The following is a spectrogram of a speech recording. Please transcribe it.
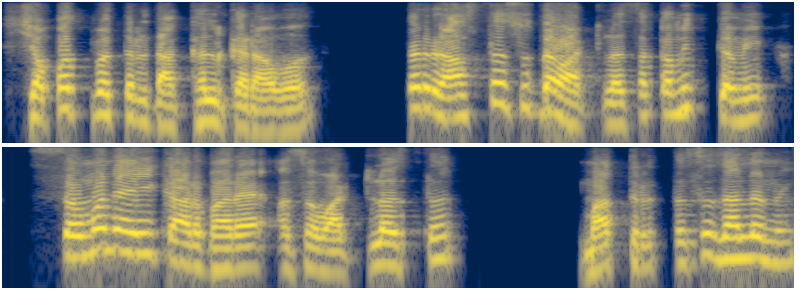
शपथपत्र दाखल करावं तर रास्त सुद्धा वाटलं असं कमीत कमी समन्यायी कारभार आहे असं वाटलं असतं. मात्र तसं झालं नाही.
